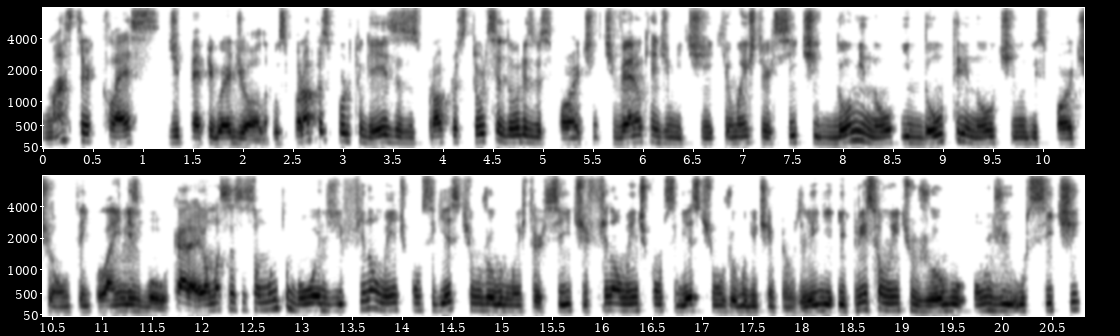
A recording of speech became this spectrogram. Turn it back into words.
Masterclass de Pep Guardiola. Os próprios portugueses, os próprios torcedores do esporte tiveram que admitir que o Manchester City dominou e doutrinou o time do esporte ontem lá em Lisboa. Cara, é uma sensação muito boa de finalmente conseguir assistir um jogo do Manchester City, finalmente conseguir assistir um jogo de Champions League e principalmente um jogo onde o City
